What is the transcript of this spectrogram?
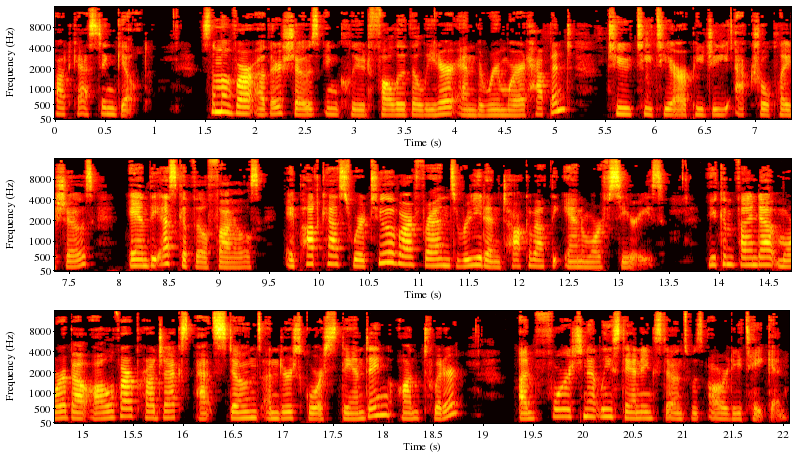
podcasting guild. Some of our other shows include Follow the Leader and The Room Where It Happened, two TTRPG actual play shows, and The Escafil Files, a podcast where two of our friends read and talk about the Animorph series. You can find out more about all of our projects at stones underscore standing on Twitter. Unfortunately, Standing Stones was already taken.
